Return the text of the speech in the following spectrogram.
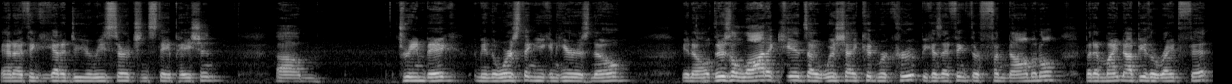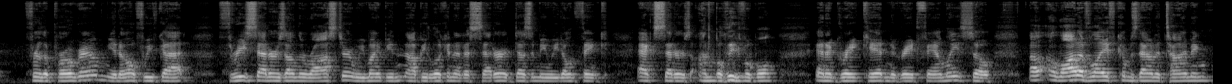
And I think you got to do your research and stay patient. Um, dream big. I mean, the worst thing you can hear is no. You know, there's a lot of kids I wish I could recruit because I think they're phenomenal, but it might not be the right fit for the program. You know, if we've got three setters on the roster, we might be not be looking at a setter. It doesn't mean we don't think X setter is unbelievable and a great kid and a great family. So a, a lot of life comes down to timing,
